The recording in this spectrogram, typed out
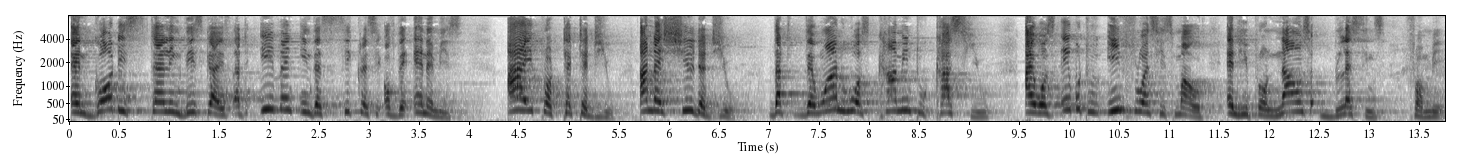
And God is telling these guys that even in the secrecy of the enemies, I protected you and I shielded you. That the one who was coming to curse you, I was able to influence his mouth and he pronounced blessings from me.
